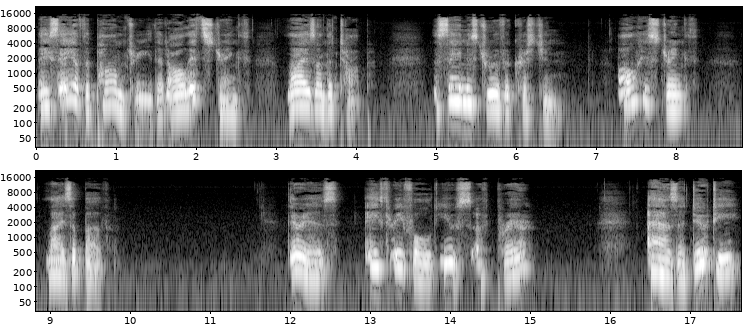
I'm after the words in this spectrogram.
They say of the palm tree that all its strength lies on the top. The same is true of a Christian. All his strength lies above. There is a threefold use of prayer. As a duty,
